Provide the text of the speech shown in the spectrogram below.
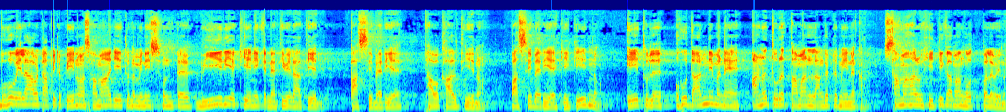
බොහෝ වෙලාවට අපිට පේනවා සමාජය තුළ මිනිස්සුන්ට වීරිය කියන එක නැති වෙලා තියෙන් පස්සෙ බැරිය තව කල් තියෙනවා. පස්සෙ බැරිය ඇකි ඉන්නවා. ඒ තුළ ඔහු දන්නෙම නෑ අනතුර තමන් ළඟට මේනකම්. සමහරු හිටි ගමන් ඔත්පල වෙන.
